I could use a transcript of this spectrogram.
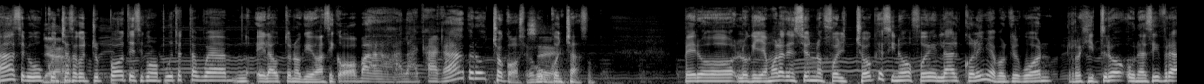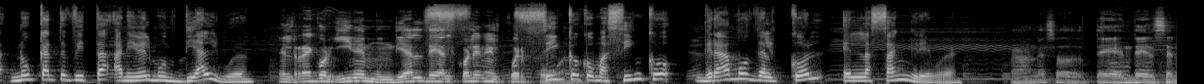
Ah, se pegó un conchazo contra un poste, así como puta esta weá. no, el auto no quedó así como para la cagada, pero chocó, se pegó Sí. un conchazo. Pero lo que llamó la atención no fue el choque, sino fue la alcoholemia, porque el weón registró una cifra nunca antes vista a nivel mundial, weón. El récord Guinness mundial de alcohol en el cuerpo. weón. 5,5 gramos de alcohol en la sangre, weón. Weón, eso debe, debe ser,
